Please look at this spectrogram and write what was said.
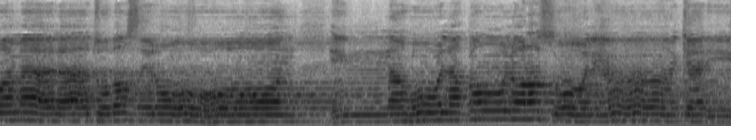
وما لا تبصرون. إنه لقول رسول كريم.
